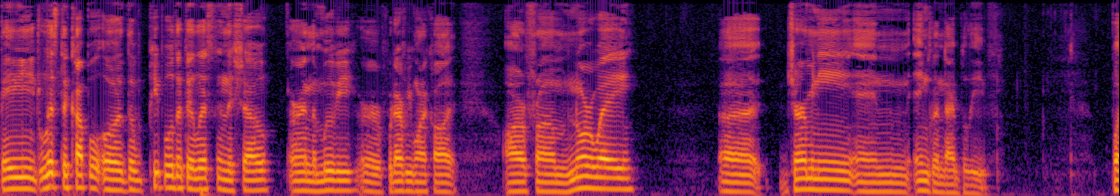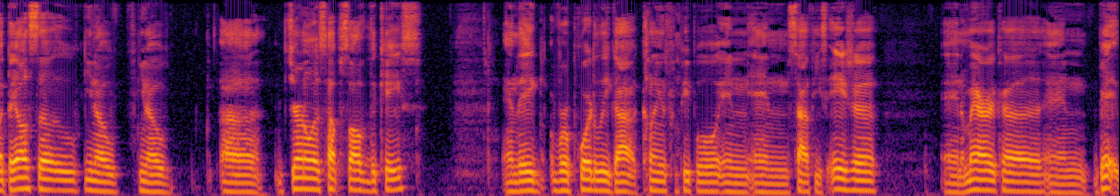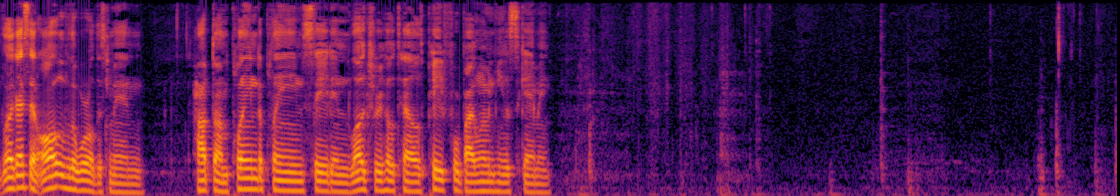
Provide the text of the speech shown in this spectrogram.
They list a couple, or the people that they list in the show or in the movie or whatever you want to call it, are from Norway, uh, Germany, and England, I believe. But they also, you know, you know, uh, journalists helped solve the case and they reportedly got claims from people in in Southeast Asia and America and like I said all over the world this man hopped on plane to plane stayed in luxury hotels paid for by women he was scamming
